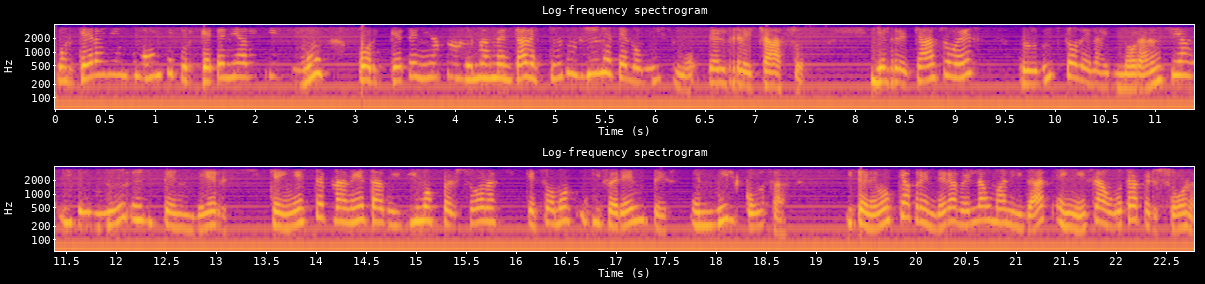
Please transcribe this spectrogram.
por qué era ambulante, por qué tenía depresión, por qué tenía problemas mentales. Todo viene de lo mismo, del rechazo. Y el rechazo es producto de la ignorancia y de no entender que en este planeta vivimos personas que somos diferentes en mil cosas y tenemos que aprender a ver la humanidad en esa otra persona.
